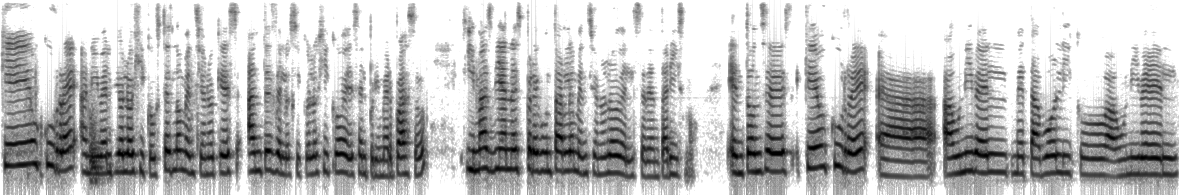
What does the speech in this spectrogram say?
qué ocurre a nivel biológico. Usted lo mencionó que es antes de lo psicológico, es el primer paso, y más bien es preguntarle, mencionó lo del sedentarismo. Entonces, ¿qué ocurre a, un nivel metabólico, a un nivel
